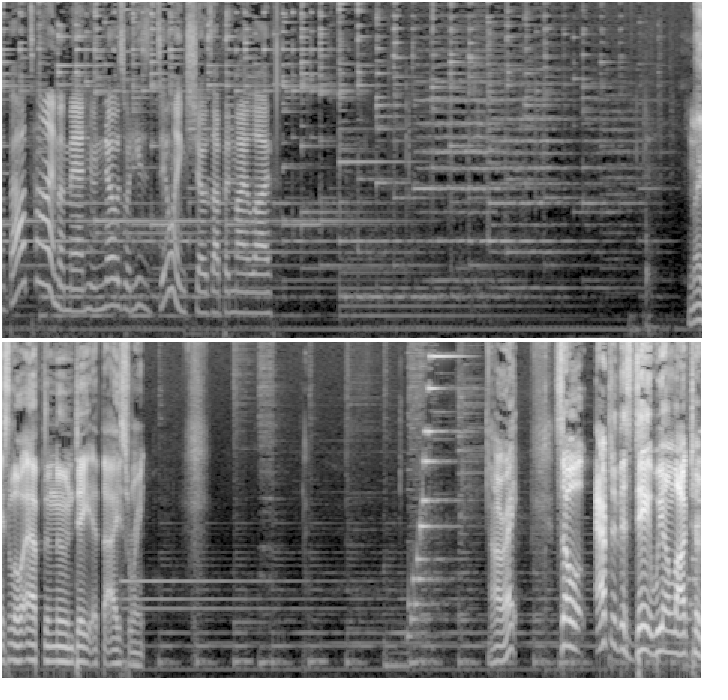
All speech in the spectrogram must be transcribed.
About time a man who knows what he's doing shows up in my life. Nice little afternoon date at the ice rink. All right. So after this date, we unlocked her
